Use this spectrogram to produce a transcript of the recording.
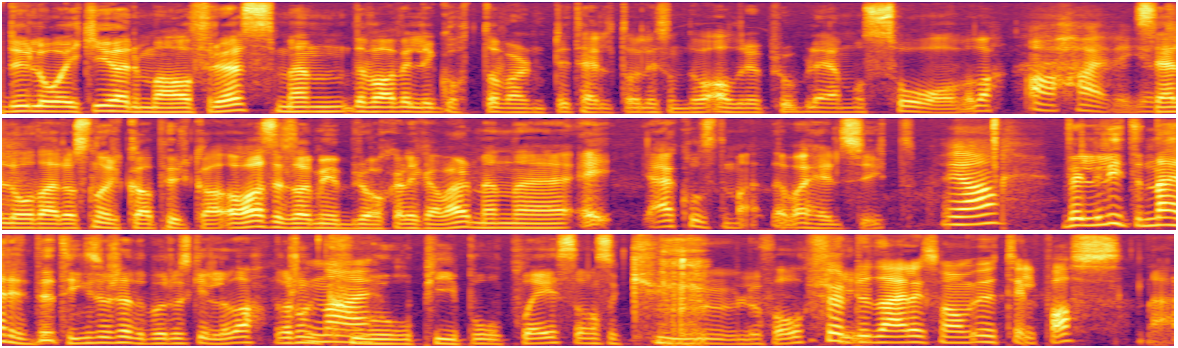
Du lå ikke i gjørma og frøs, men det var veldig godt og varmt i teltet, og liksom, det var aldri et problem å sove, da. Å. Så jeg lå der og snorka og purka. Det var selvsagt mye bråk allikevel, men eh, jeg koste meg. Det var helt sykt. Ja. Veldig lite nerdeting som skjedde på Roskilde. da Det var sånn Nei. cool people place og masse kule folk. Følte du deg liksom utilpass? Nei,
